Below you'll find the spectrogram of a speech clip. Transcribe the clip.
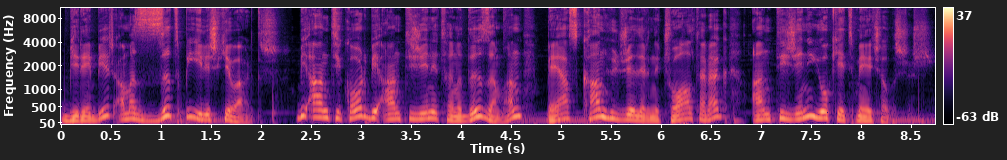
birebir ama zıt bir ilişki vardır. Bir antikor bir antijeni tanıdığı zaman beyaz kan hücrelerini çoğaltarak antijeni yok etmeye çalışır.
